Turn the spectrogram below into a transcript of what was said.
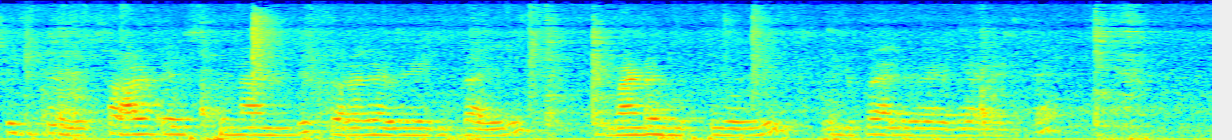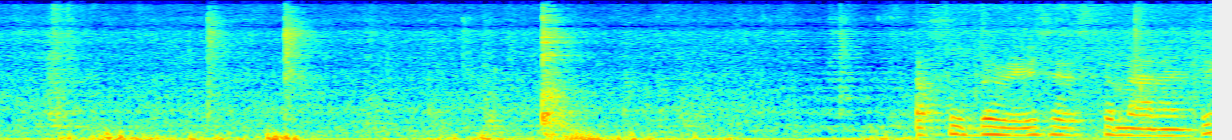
చిటికీ సాల్ట్ వేసుకున్నానండి త్వరగా వేగుతాయి. బండ గుర్తు ఉల్లిపాయలు వేగాలంటే. శుద్ధ వేసేస్తున్నానండి.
